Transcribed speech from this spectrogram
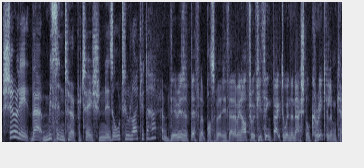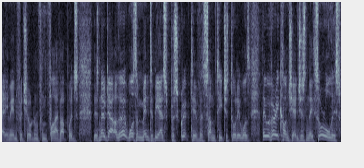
surely that misinterpretation is all too likely to happen. There is a definite possibility of that. I mean, after, if you think back to when the national curriculum came in for children from five upwards, there's no doubt, although it wasn't meant to be as prescriptive as some teachers thought it was, they were very conscientious and they saw all this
